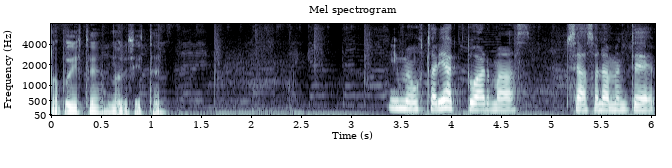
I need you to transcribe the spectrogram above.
no pudiste, no lo hiciste. Y me gustaría actuar más. O sea, solamente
